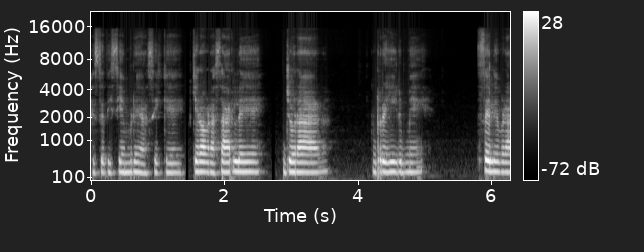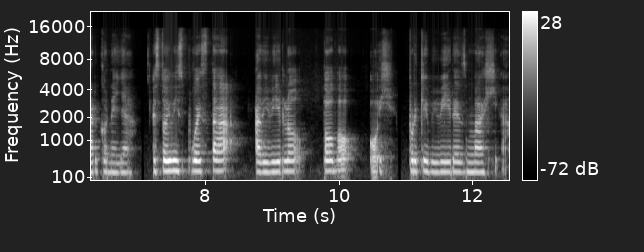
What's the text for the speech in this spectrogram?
este diciembre, así que quiero abrazarle, llorar, reírme, celebrar con ella. Estoy dispuesta a vivirlo todo hoy, porque vivir es magia,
